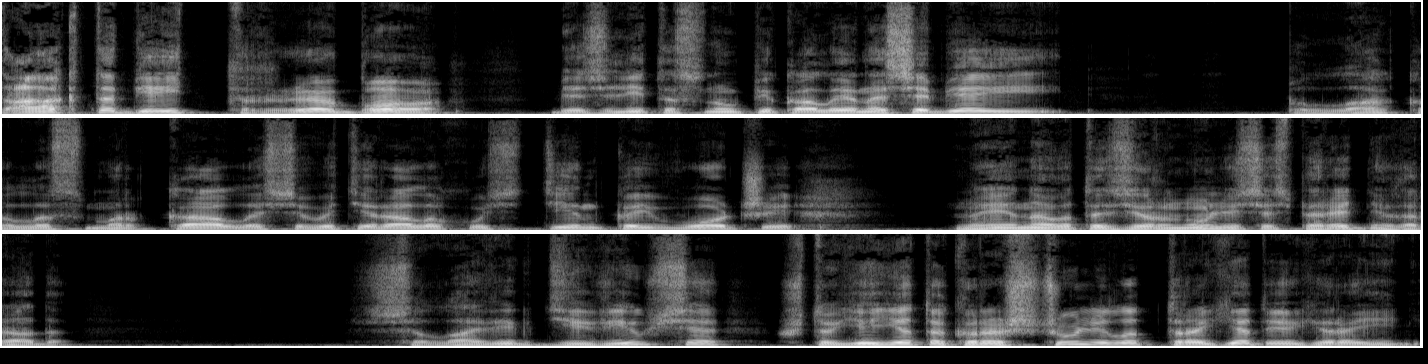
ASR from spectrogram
Так табе і трэба! Бязлітасна ўпікала на сябе і плакала смаркалася выцірала хусцінкай вочы. Но і нават азірнуліся з пярэдняга рада. Славік дзівіўся што яе так расчуліла трагедыя гераіні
